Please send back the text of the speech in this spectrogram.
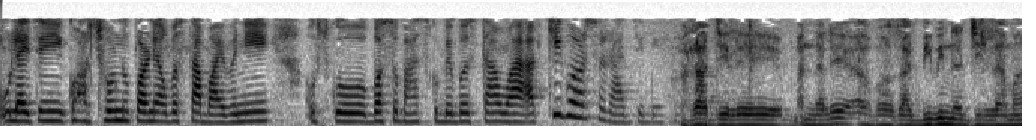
उसलाई चाहिँ घर छोड्नु पर्ने अवस्था भयो भने उसको बसोबासको व्यवस्था वा के गर्छ राज्यले? राज्यले भन्नाले अब विभिन्न जिल्लामा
